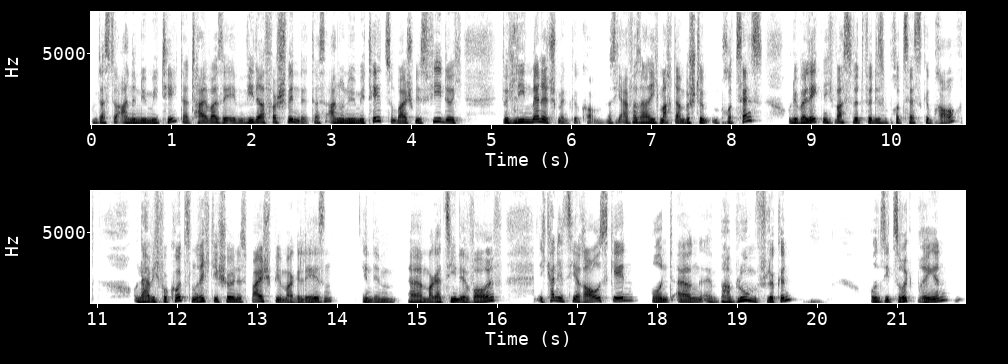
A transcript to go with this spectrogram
Und dass die Anonymität da teilweise eben wieder verschwindet. Das Anonymität zum Beispiel ist viel durch, durch Lean Management gekommen. Dass ich einfach sage, ich mache da einen bestimmten Prozess und überlege nicht, was wird für diesen Prozess gebraucht. Und da habe ich vor kurzem ein richtig schönes Beispiel mal gelesen in dem äh, Magazin Evolve. Ich kann jetzt hier rausgehen und äh, ein paar Blumen pflücken und sie zurückbringen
